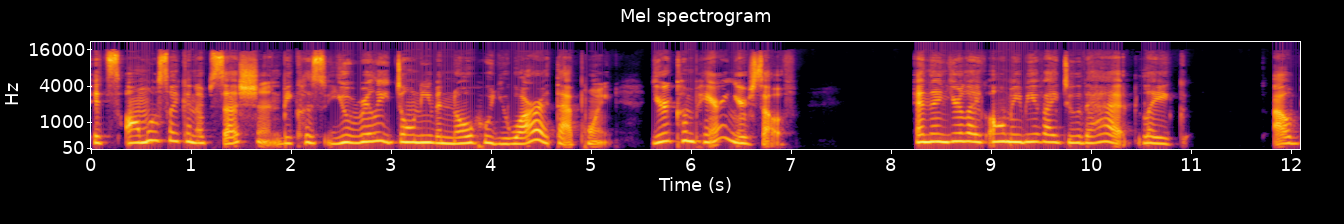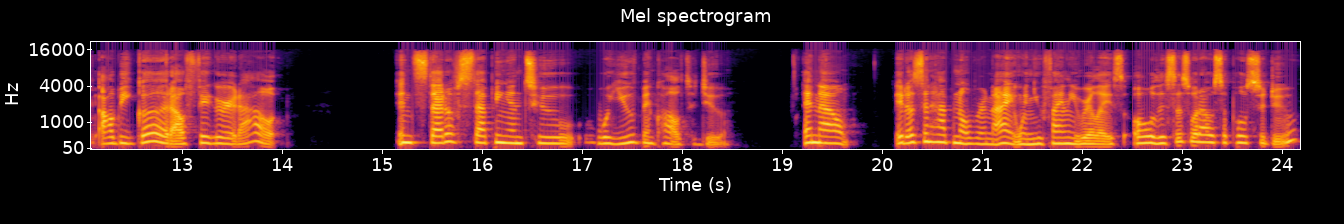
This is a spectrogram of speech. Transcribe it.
it's almost like an obsession because you really don't even know who you are at that point. You're comparing yourself. And then you're like, "Oh, maybe if I do that, like I'll I'll be good. I'll figure it out." Instead of stepping into what you've been called to do. And now it doesn't happen overnight when you finally realize, "Oh, this is what I was supposed to do."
